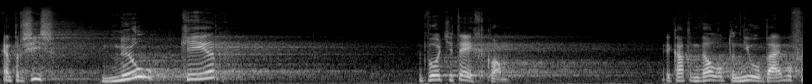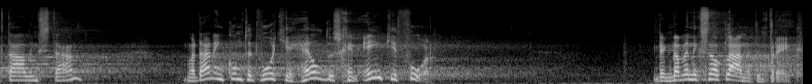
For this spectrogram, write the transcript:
en precies nul keer het woordje tegenkwam. Ik had hem wel op de nieuwe Bijbelvertaling staan, maar daarin komt het woordje hel dus geen één keer voor. Ik denk, dan ben ik snel klaar met een preek.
